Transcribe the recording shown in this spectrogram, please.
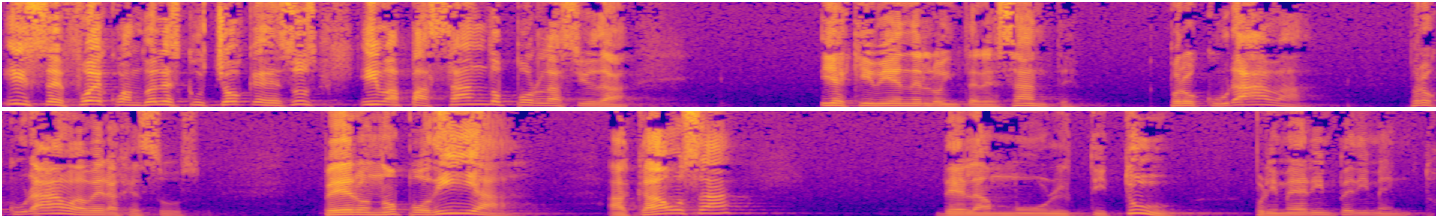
Y se fue cuando él escuchó que Jesús iba pasando por la ciudad. Y aquí viene lo interesante. Procuraba, procuraba ver a Jesús, pero no podía a causa de la multitud, primer impedimento.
